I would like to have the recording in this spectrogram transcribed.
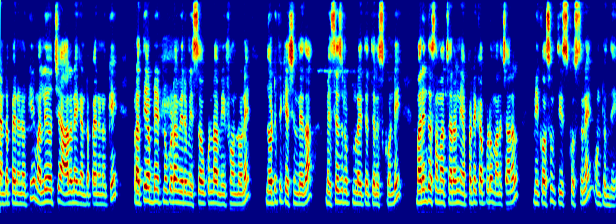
గంట పైన నొక్కి మళ్ళీ వచ్చే ఆలనే గంట పైన నొక్కి ప్రతి అప్డేట్ను కూడా మీరు మిస్ అవ్వకుండా మీ ఫోన్లోనే నోటిఫికేషన్ లేదా మెసేజ్ రూపంలో అయితే తెలుసుకోండి. మరింత సమాచారాన్ని ఎప్పటికప్పుడు మన ఛానల్ మీకోసం తీసుకొస్తూనే ఉంటుంది.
